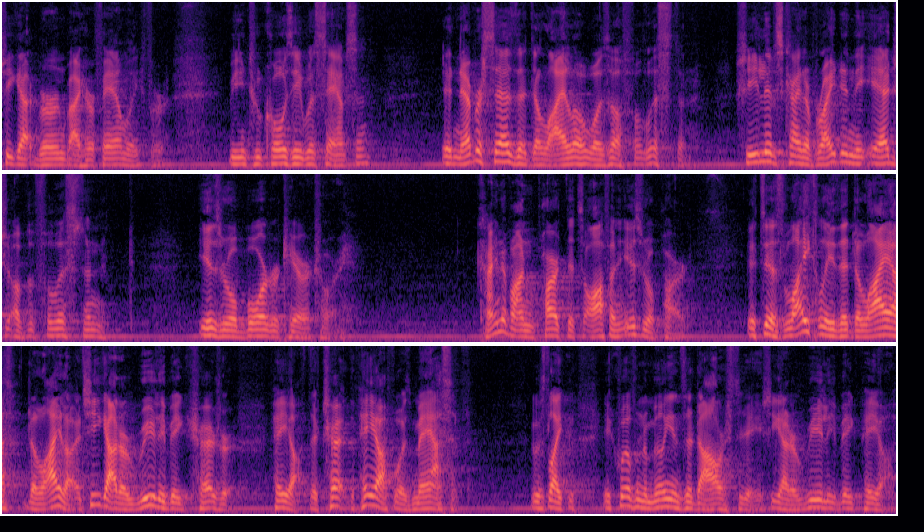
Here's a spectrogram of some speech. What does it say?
She got burned by her family for being too cozy with Samson. It never says that Delilah was a Philistine. She lives kind of right in the edge of the Philistine Israel border territory, kind of on part that's often Israel part. It's as likely that Delilah, Delilah, and she got a really big treasure payoff. The, tre- the payoff was massive. It was like equivalent of millions of dollars today. She got a really big payoff.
